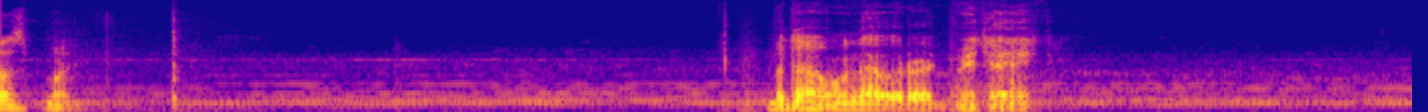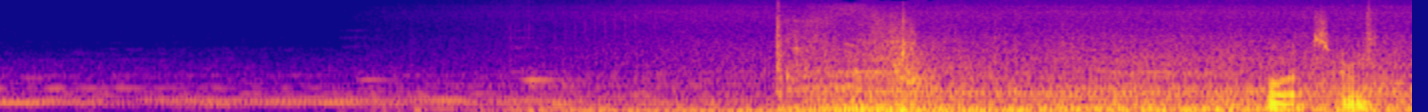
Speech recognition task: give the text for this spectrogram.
Was mine. But I will never admit it. Oh, that's great.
